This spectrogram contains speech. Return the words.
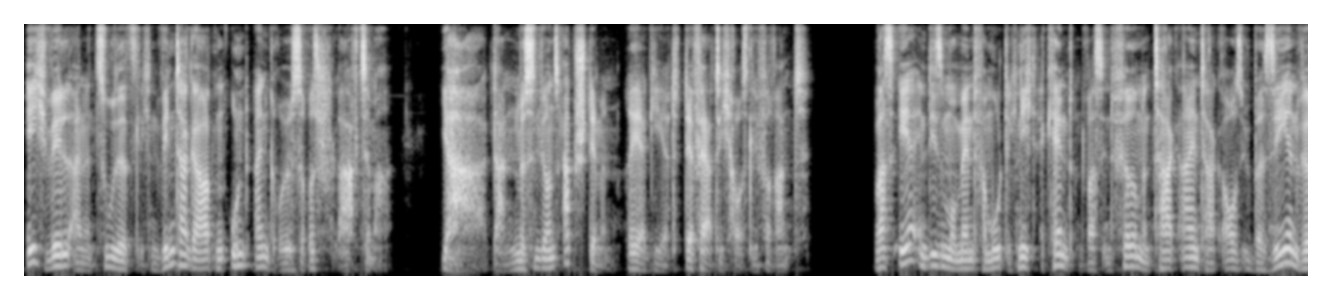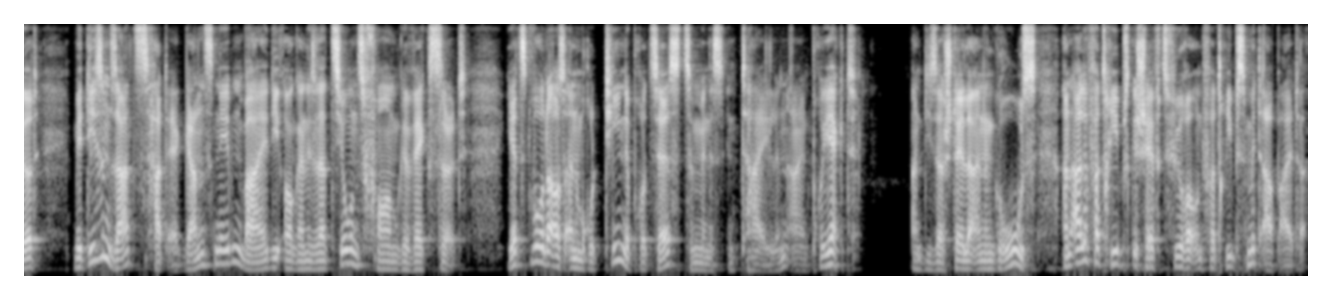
ich will einen zusätzlichen Wintergarten und ein größeres Schlafzimmer. Ja, dann müssen wir uns abstimmen, reagiert der Fertighauslieferant. Was er in diesem Moment vermutlich nicht erkennt und was in Firmen Tag ein, Tag aus übersehen wird, mit diesem Satz hat er ganz nebenbei die Organisationsform gewechselt. Jetzt wurde aus einem Routineprozess, zumindest in Teilen, ein Projekt. An dieser Stelle einen Gruß an alle Vertriebsgeschäftsführer und Vertriebsmitarbeiter.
